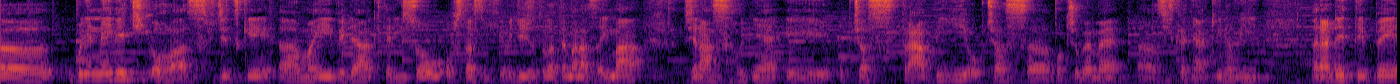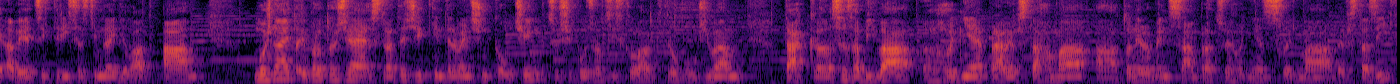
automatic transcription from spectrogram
uh, úplně největší ohlas vždycky uh, mají videa, které jsou o vztazích. Je vidět, že tohle téma nás zajímá, že nás hodně i občas trápí, občas uh, potřebujeme uh, získat nějaký nový rady, typy a věci, které se s tím dají dělat. A Možná je to i proto, že Strategic Intervention Coaching, což je kouzovací škola, kterou používám, tak eh, se zabývá eh, hodně právě vztahama a Tony Robbins sám pracuje hodně s lidma ve vztazích.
